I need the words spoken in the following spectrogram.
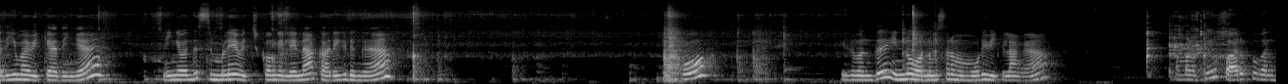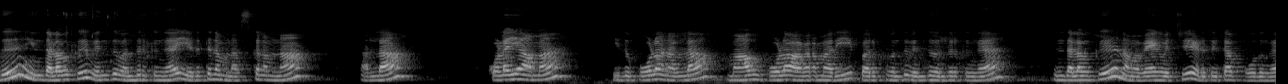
அதிகமாக வைக்காதீங்க. நீங்கள் வந்து சிம்லேயே வச்சுக்கோங்க. இல்லைன்னா கருகிடுங்க. இப்போது இது வந்து இன்னும் ஒரு நிமிஷம் நம்ம மூடி வைக்கலாங்க. நம்மளுக்கு பருப்பு வந்து இந்த அளவுக்கு வெந்து வந்திருக்குங்க. எடுத்து நம்ம நசுக்கணும்னா நல்லா குலையாமல் இது போல் நல்லா மாவு போல் ஆகிற மாதிரி பருப்பு வந்து வெந்து வந்திருக்குங்க. இந்த அளவுக்கு நம்ம வேக வச்சு எடுத்துக்கிட்டால் போதுங்க.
